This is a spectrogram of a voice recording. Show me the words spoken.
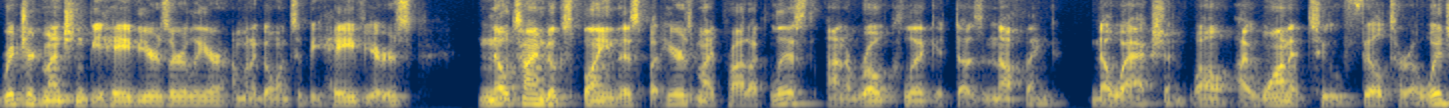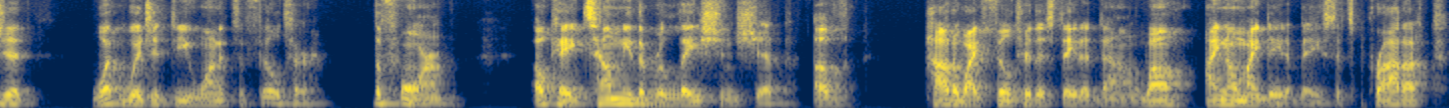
Richard mentioned behaviors earlier. I'm going to go into behaviors. No time to explain this, but here's my product list. On a row click, it does nothing, no action. Well, I want it to filter a widget. What widget do you want it to filter? The form. Okay, tell me the relationship of how do I filter this data down? Well, I know my database. It's product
